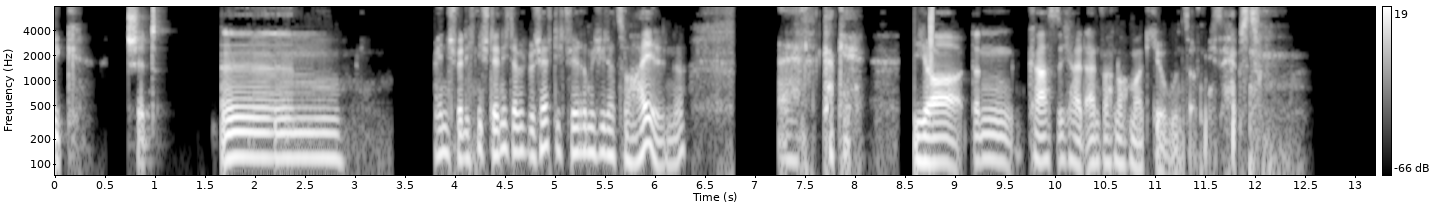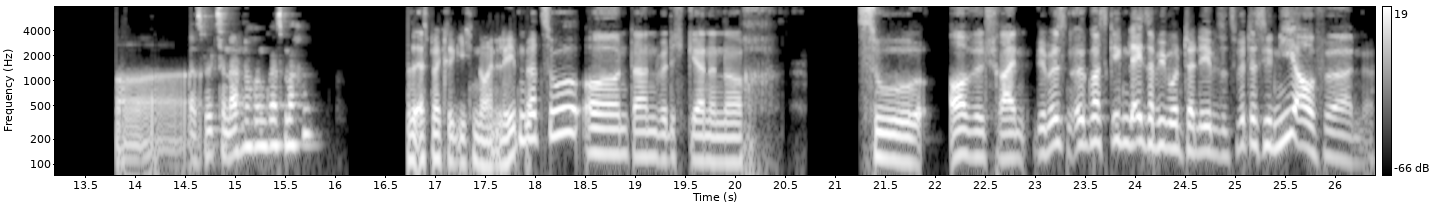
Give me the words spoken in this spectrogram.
dick. Shit. Ähm, Mensch, wenn ich nicht ständig damit beschäftigt wäre, mich wieder zu heilen, ne? Ach, kacke. Ja, dann cast ich halt einfach nochmal Cure Wounds auf mich selbst. Was willst du danach noch irgendwas machen? Also erstmal kriege ich neun Leben dazu und dann würde ich gerne noch zu Orville schreien, wir müssen irgendwas gegen Laserbeam unternehmen, sonst wird das hier nie aufhören.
